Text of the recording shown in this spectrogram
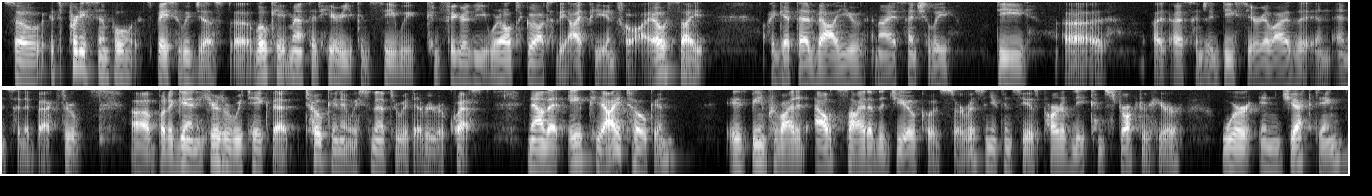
So it's pretty simple. It's basically just a locate method here. You can see we configure the URL to go out to the IP info IO site. I get that value and I essentially de uh, I essentially deserialize it and, and send it back through. Uh, but again, here's where we take that token and we send that through with every request. Now that API token is being provided outside of the geocode service, and you can see as part of the constructor here, we're injecting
